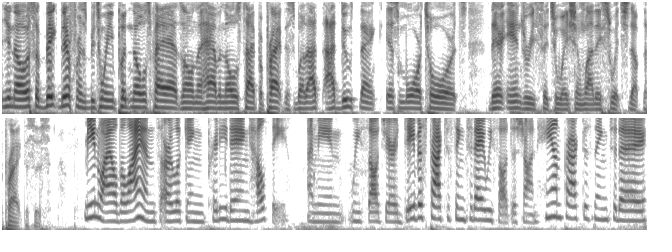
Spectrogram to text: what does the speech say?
you know, it's a big difference between putting those pads on and having those type of practice. But I, I do think it's more towards their injury situation why they switched up the practices. Meanwhile, the Lions are looking pretty dang healthy. I mean, we saw Jarrad Davis practicing today. We saw Da'Shawn Hand practicing today.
